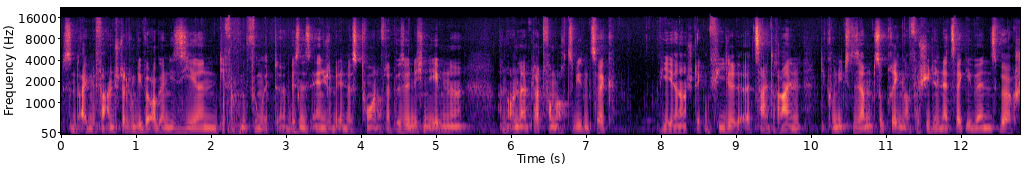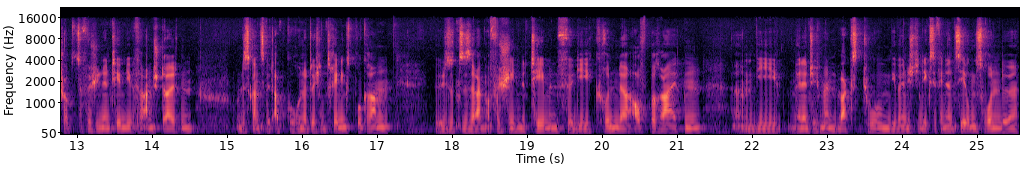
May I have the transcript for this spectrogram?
Das sind eigene Veranstaltungen, die wir organisieren, die Verknüpfung mit äh, Business Angel, mit Investoren auf einer persönlichen Ebene, eine Online-Plattform auch zu diesem Zweck. Wir stecken viel äh, Zeit rein, die Community zusammenzubringen auf verschiedenen Netzwerkevents, Workshops zu verschiedenen Themen, die wir veranstalten. Und das Ganze wird abgerundet durch ein Trainingsprogramm, wir sozusagen auf verschiedene Themen für die Gründer aufbereiten. Ähm, wie manage ich mein Wachstum, wie manage ich die nächste Finanzierungsrunde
